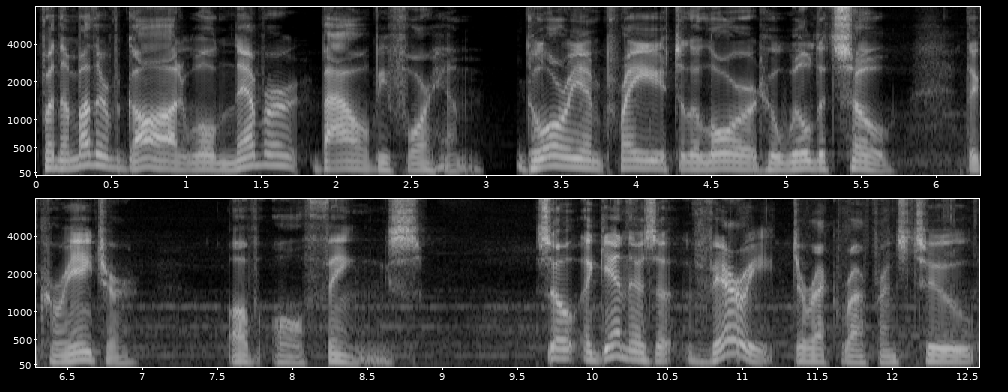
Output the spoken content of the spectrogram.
for the Mother of God will never bow before him. Glory and praise to the Lord who willed it so, the Creator of all things. So, again, there's a very direct reference to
